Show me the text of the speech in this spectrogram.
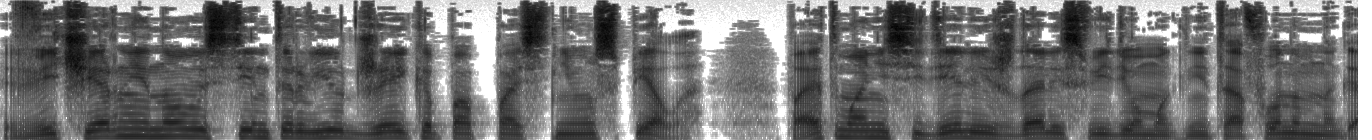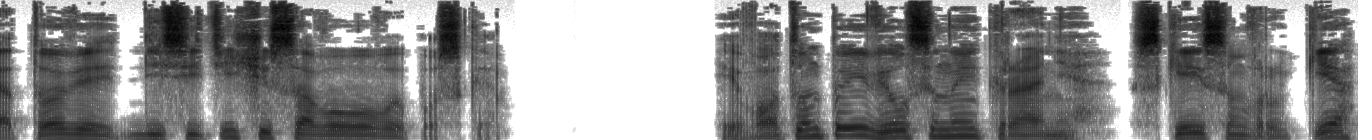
В вечерние новости интервью Джейка попасть не успела, поэтому они сидели и ждали с видеомагнитофоном наготове десятичасового выпуска. И вот он появился на экране, с кейсом в руке,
